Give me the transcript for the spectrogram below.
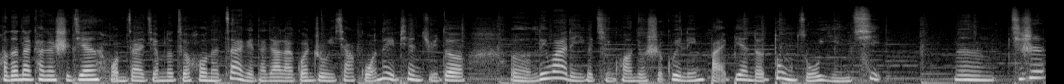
好的，那看看时间，我们在节目的最后呢，再给大家来关注一下国内骗局的，呃，另外的一个情况，就是桂林百变的侗族银器。嗯，其实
